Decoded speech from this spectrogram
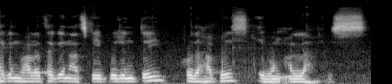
থাকেন, ভালো থাকেন। আজকে এই পর্যন্তই। খোদা হাফেজ এবং আল্লাহ হাফেজ।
